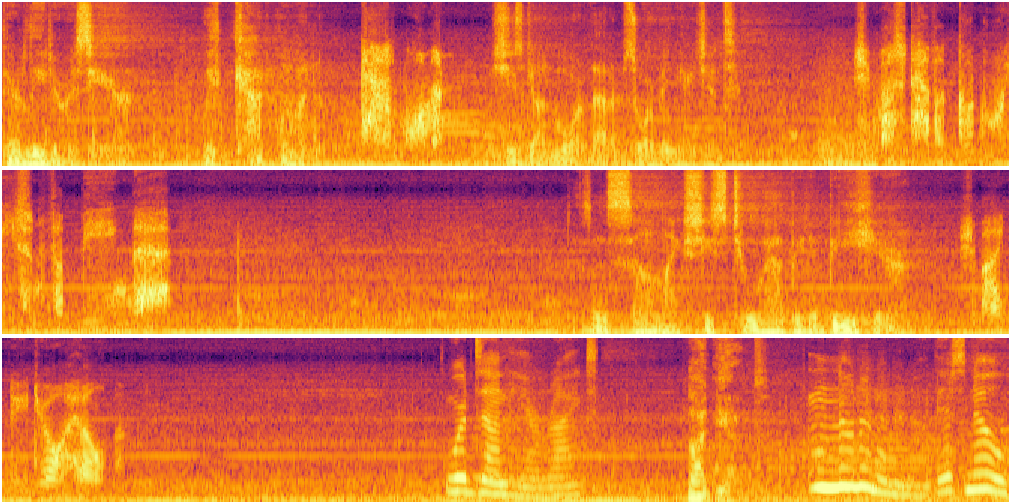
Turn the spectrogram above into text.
Their leader is here, with Catwoman. Catwoman. She's got more of that absorbing agent. She must have a good reason for being there. Doesn't sound like she's too happy to be here. She might need your help. We're done here, right? Not yet. No, no, no, no, no. There's no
